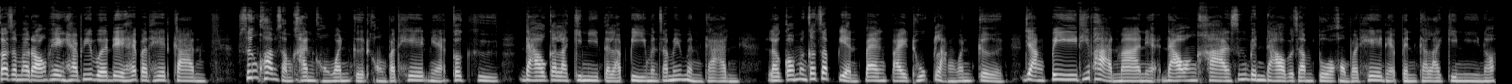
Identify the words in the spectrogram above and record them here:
ก็จะมาร้องเพลง Happy Birthday ให้ประเทศกัน ซึ่งความสำคัญของวันเกิดของประเทศเนี่ยก็คือดาวกาลกินีแต่ละปีมันจะไม่เหมือนกัน แล้วก็มันก็จะเปลี่ยนแปลงไปทุกหลังวันเกิด อย่างปีที่ผ่านมาเนี่ยดาวอังคาร ซึ่งเป็นดาวประจำตัวของประเทศเนี่ยเป็นกาลากินีเนาะ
